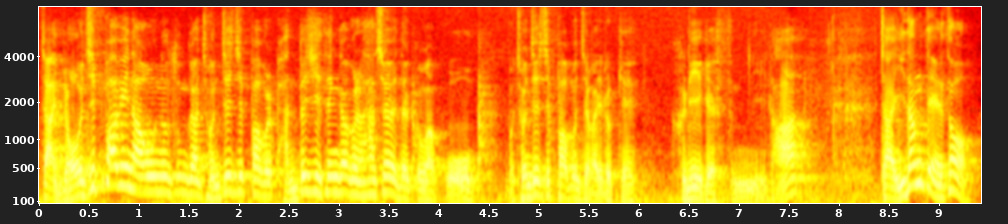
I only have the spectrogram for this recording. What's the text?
자, 여집합이 나오는 순간 전체 집합을 반드시 생각을 하셔야 될 것 같고, 뭐 전체 집합은 제가 이렇게 그리겠습니다. 자, 이 상태에서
